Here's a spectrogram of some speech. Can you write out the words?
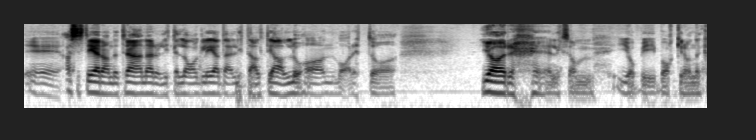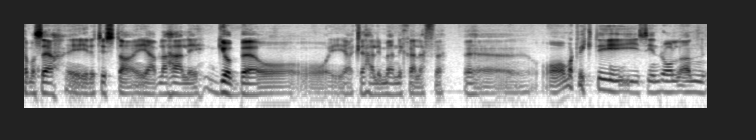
eh, assisterande tränare och lite lagledare, lite allt i allo har han varit och gör eh, liksom jobb i bakgrunden kan man säga i det tysta. En jävla härlig gubbe och, och en jäkla härlig människa Leffe. Eh, och har varit viktig i, i sin roll. Han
